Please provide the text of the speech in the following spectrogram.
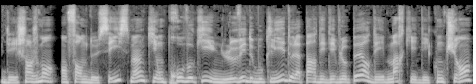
Des changements en forme de séisme hein, qui ont provoqué une levée de boucliers de la part des développeurs, des marques et des concurrents,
